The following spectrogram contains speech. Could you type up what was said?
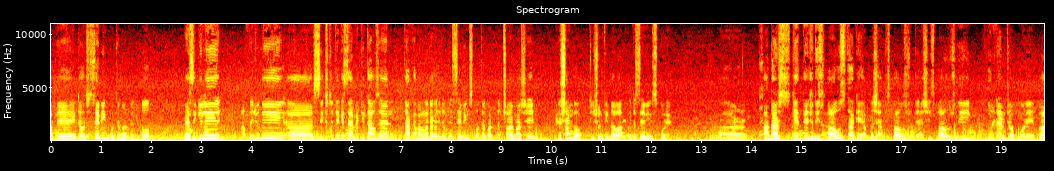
আপনি এটা হচ্ছে সেভিং করতে পারবেন। তো বেসিক্যালি আপনি যদি সিক্সটি থেকে সেভেন্টি থাউজেন্ড টাকা, বাংলা টাকা যদি আপনি সেভিংস করতে পারেন ছয় মাসে এটা সম্ভব টিউশন ফি দেওয়া এটা সেভিংস করে। আর আদার্স ক্ষেত্রে যদি স্পাউস থাকে, আপনার সাথে স্পাউস আসে স্পাউস যদি ফুল টাইম জব করে বা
